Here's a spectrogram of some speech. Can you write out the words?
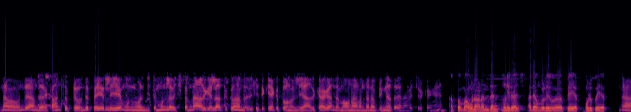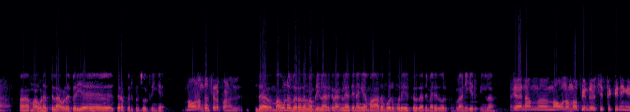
நம்ம வந்து அந்த கான்செப்டை வந்து பெயர்லயே முன் ஒழிஞ்சிட்டோம் முன்ல வச்சிட்டோம்னா அதுக்கு எல்லாத்துக்கும் அந்த விஷயத்தை கேட்க தோணும் இல்லையா? அதுக்காக அந்த மௌனானந்தன் அப்படின்னு அதை நான் வச்சிருக்கேங்க. அப்ப மௌனானந்தன் முனிராஜ் அதான் உங்களுடைய பெயர் முழு பெயர். மௌனத்துல அவ்வளவு பெரிய சிறப்பு இருக்குன்னு சொல்றீங்க. மௌனம் தான் சிறப்பானது. இந்த மௌன விரதம் அப்படின்லாம் இருக்கிறாங்களே அது என்னங்க? மாதம் ஒரு முறை இருக்கிறது அந்த மாதிரி எதுவும் இருக்குங்களா? நீங்க இருப்பீங்களா? நம்ம மௌனம் அப்படின்ற விஷயத்துக்கு நீங்க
